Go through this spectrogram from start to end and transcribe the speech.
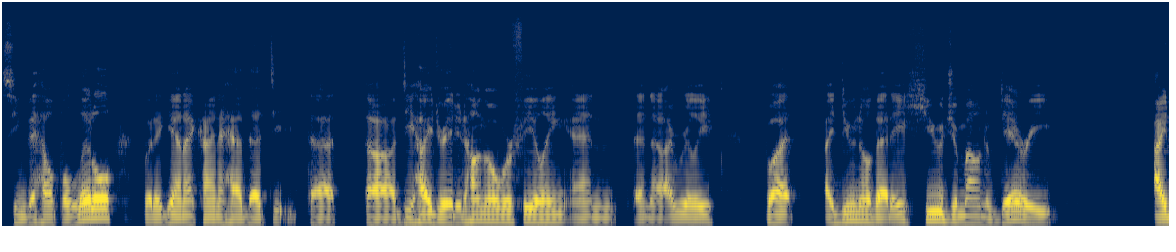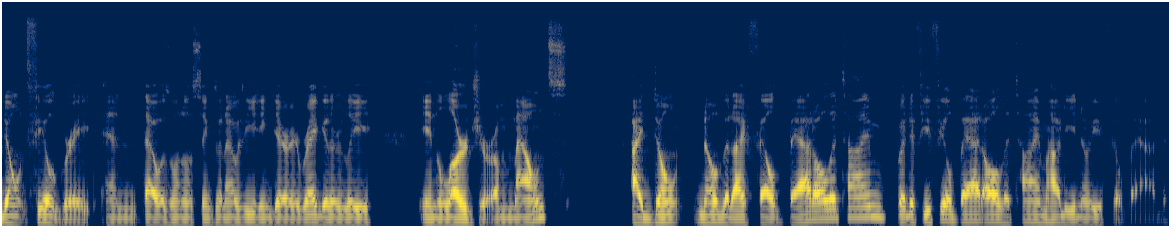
seemed to help a little, but again, I kind of had that de- that uh, dehydrated, hungover feeling, and and I really, but I do know that a huge amount of dairy I don't feel great. And that was one of those things when I was eating dairy regularly in larger amounts. I don't know that I felt bad all the time, but if you feel bad all the time, how do you know you feel bad?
